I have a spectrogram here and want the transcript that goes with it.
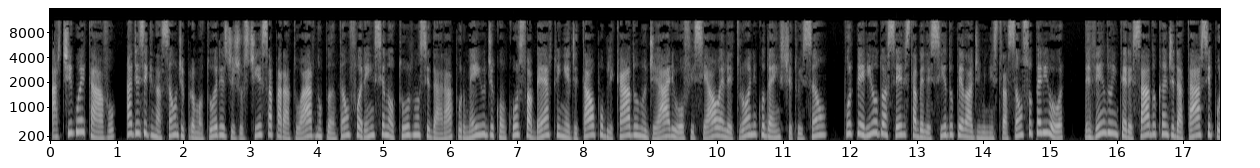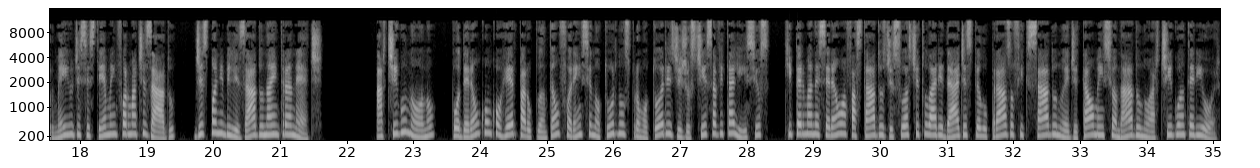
Artigo 8 A designação de promotores de justiça para atuar no plantão forense noturno se dará por meio de concurso aberto em edital publicado no Diário Oficial Eletrônico da instituição, por período a ser estabelecido pela administração superior, devendo o interessado candidatar-se por meio de sistema informatizado, disponibilizado na intranet. Artigo 9 Poderão concorrer para o plantão forense noturno os promotores de justiça vitalícios, que permanecerão afastados de suas titularidades pelo prazo fixado no edital mencionado no artigo anterior.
